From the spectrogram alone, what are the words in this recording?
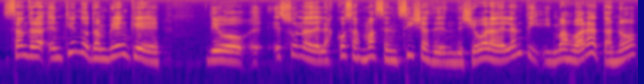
Sandra, entiendo también que digo, es una de las cosas más sencillas de, llevar adelante y, más baratas, ¿no?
